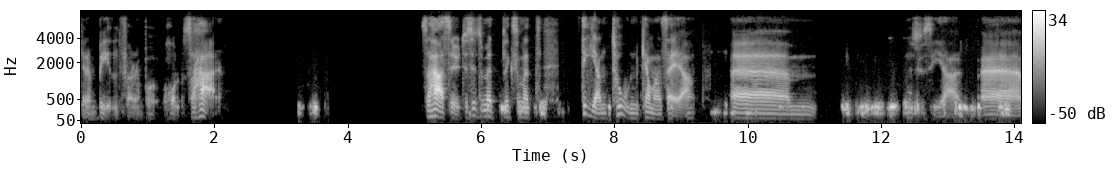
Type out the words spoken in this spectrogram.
Jag en bild för den på håll så här. Så här ser det ut. Det ser ut som ett, liksom ett stentorn kan man säga. Um, nu ska vi se här. Eh,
